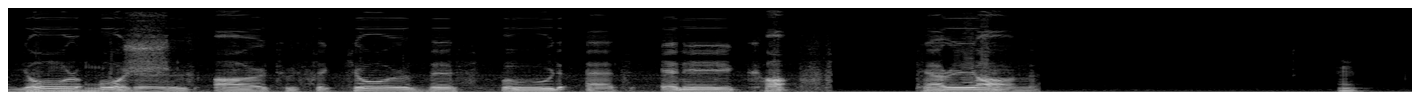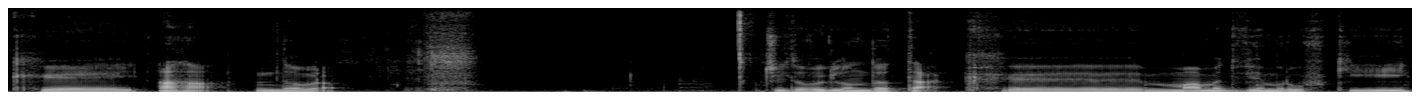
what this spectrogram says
Your No dobrze. orders are to secure this food at any cost. Carry on. Okej. Aha, dobra. Czyli to wygląda tak. Yy, mamy dwie mrówki.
